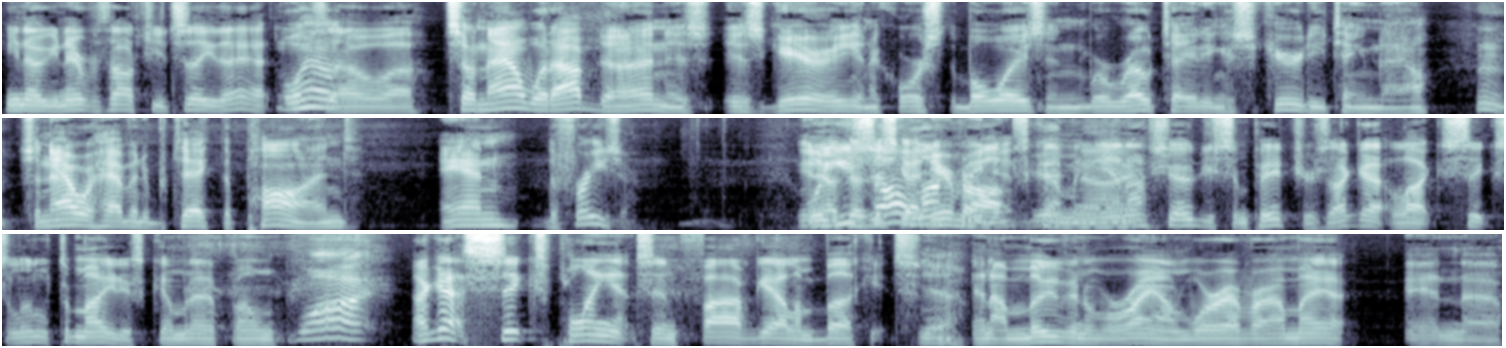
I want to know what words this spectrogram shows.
you know you never thought you'd see that. Well, so uh, so now what I've done is is Gary and of course the boys, and we're rotating a security team now. Hmm. So now we're having to protect the pond and the freezer. well, know, you 'cause it's saw my deer meat in crops it. coming in. I showed you some pictures. I got like six little tomatoes coming up on. What? I got six plants in five gallon buckets, Yeah. and I'm moving them around wherever I'm at, and. Uh,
